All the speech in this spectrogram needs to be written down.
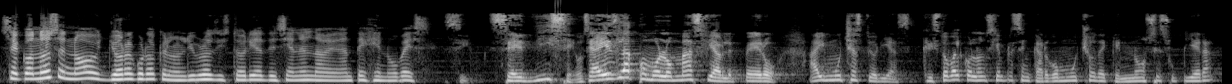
Se conoce, ¿no? Yo recuerdo que en los libros de historia decían el navegante genovés. sí, se dice, o sea, es la como lo más fiable, pero hay muchas teorías. Cristóbal Colón siempre se encargó mucho de que no se supiera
